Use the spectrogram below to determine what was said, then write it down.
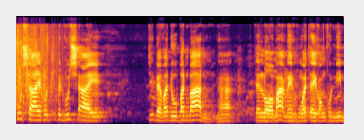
ผู้ชายคนที่เป็นผู้ชายที่แบบว่าดูบ้านๆนะฮะแต่หล่อมากในหัวใจของคุณนิ่ม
